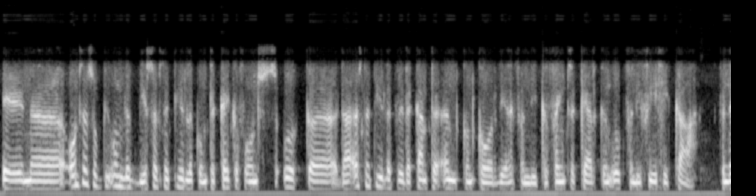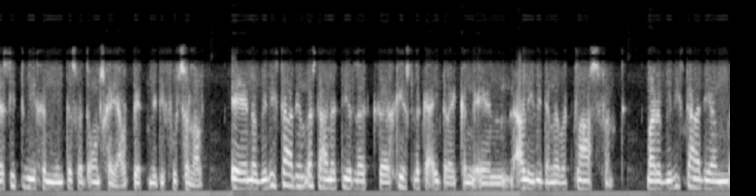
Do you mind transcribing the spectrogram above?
En uh ons is op die oomblik besig natuurlik om te kyk of ons ook uh daar is natuurlik predikante in Concordia van die Kafeinse kerk en ook van die VGK van die twee gemeentes wat ons gehelp het met die voedselhulp. En op hierdie stadium is daar natuurlik uh, geestelike uitreiking en al hierdie dinge wat plaasvind. Maar op hierdie stadium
